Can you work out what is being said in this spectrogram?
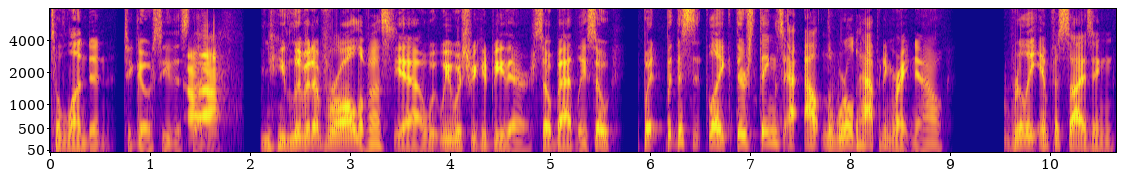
to London to go see this thing. Uh, you live it up for all of us. Yeah, we, we wish we could be there so badly. So, but but this is like there's things a- out in the world happening right now, really emphasizing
